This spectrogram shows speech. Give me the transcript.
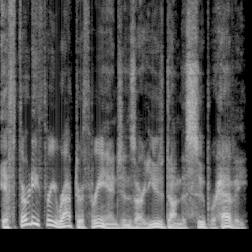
If 33 Raptor 3 engines are used on the Super Heavy,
